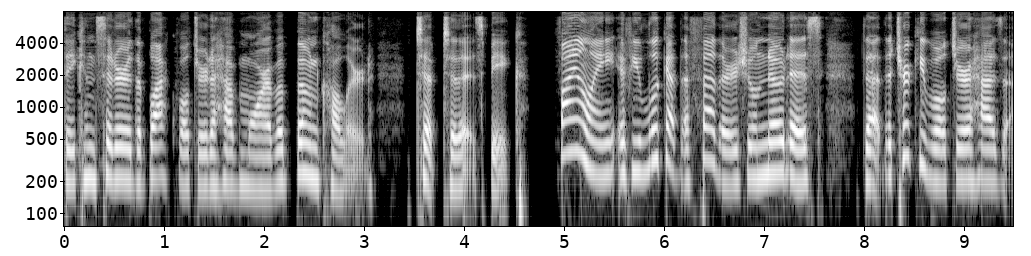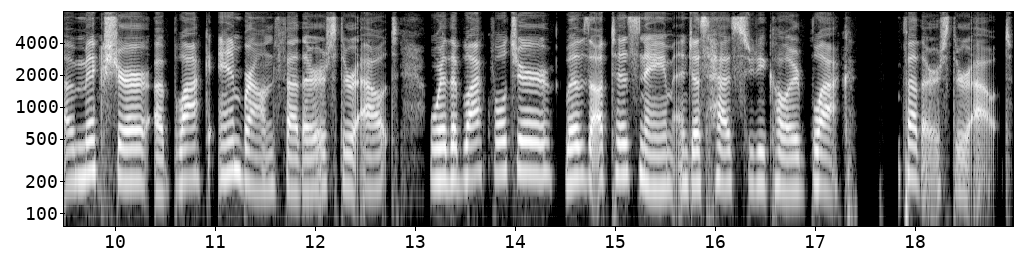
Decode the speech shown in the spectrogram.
they consider the black vulture to have more of a bone-colored tip to its beak. Finally, if you look at the feathers, you'll notice that the turkey vulture has a mixture of black and brown feathers throughout, where the black vulture lives up to its name and just has sooty-colored black feathers throughout.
